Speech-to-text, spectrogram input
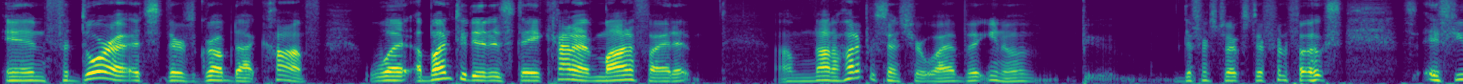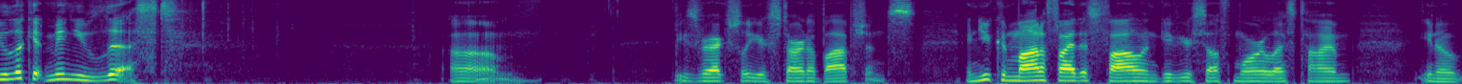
In Fedora, it's there's grub.conf. What Ubuntu did is they kind of modified it I'm not 100% sure why, but you know, different strokes, different folks. If you look at menu list, um, these are actually your startup options. And you can modify this file and give yourself more or less time, you know,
